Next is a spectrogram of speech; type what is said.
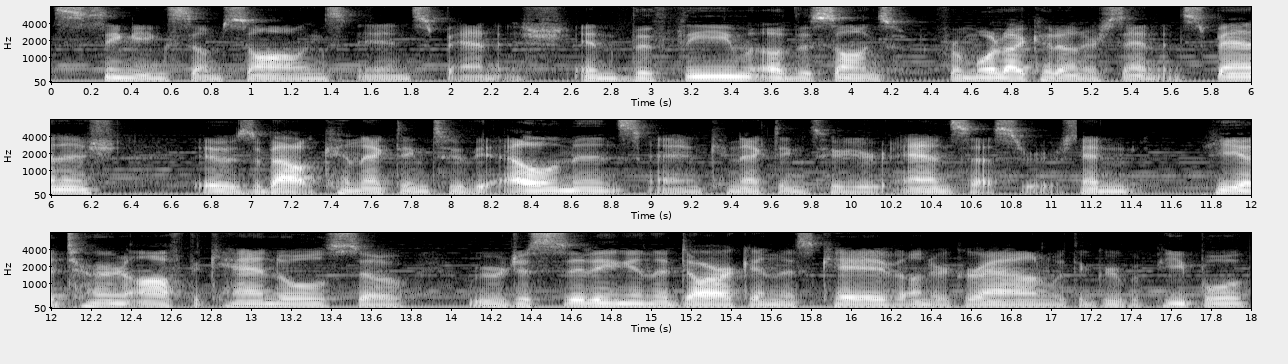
singing some songs in Spanish. And the theme of the songs, from what I could understand in Spanish, it was about connecting to the elements and connecting to your ancestors. And he had turned off the candles, so we were just sitting in the dark in this cave underground with a group of people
